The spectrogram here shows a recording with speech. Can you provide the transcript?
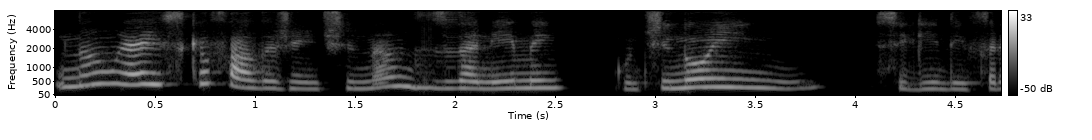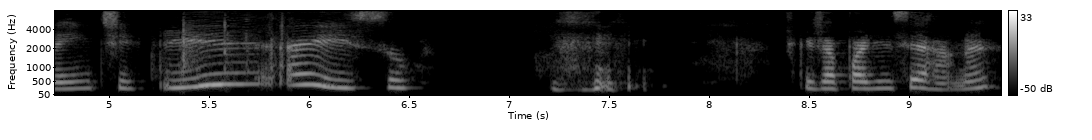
Não é isso que eu falo, gente. Não desanimem, continuem seguindo em frente. E é isso. Acho que já pode encerrar, né?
